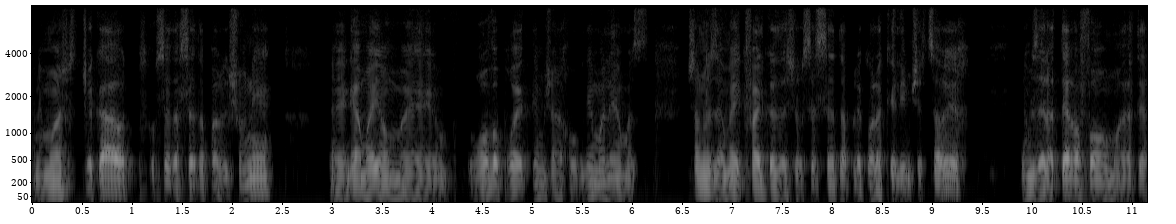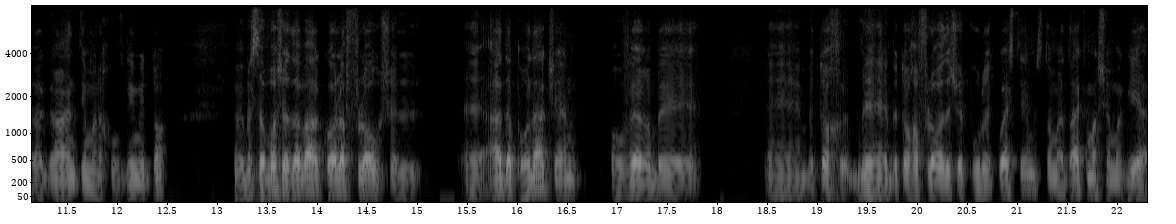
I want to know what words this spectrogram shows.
אני ממש check out, עושה את ה-setup הראשוני, גם היום רוב הפרויקטים שאנחנו עובדים עליהם אז יש לנו איזה Makefile כזה שעושה setup לכל הכלים שצריך, אם זה ל-Terraform או ל-Terragrunt, אם אנחנו עובדים איתו. ובסופו של דבר כל ה-flow של אה, עד ה-production עובר ב, אה, בתוך, בתוך ה-flow הזה של pull requestים, זאת אומרת רק מה שמגיע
